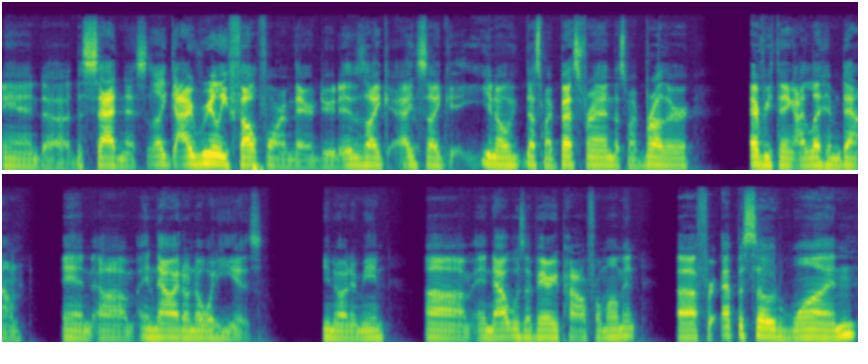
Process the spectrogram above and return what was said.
and uh, the sadness. Like I really felt for him there, dude. It was like it's like you know that's my best friend, that's my brother, everything. I let him down, and um and now I don't know what he is. You know what I mean? Um and that was a very powerful moment. Uh, for episode one,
